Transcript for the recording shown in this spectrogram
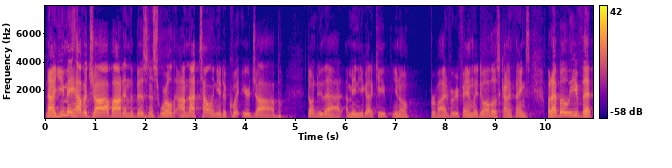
Now, you may have a job out in the business world. I'm not telling you to quit your job. Don't do that. I mean, you got to keep, you know, provide for your family, do all those kind of things. But I believe that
